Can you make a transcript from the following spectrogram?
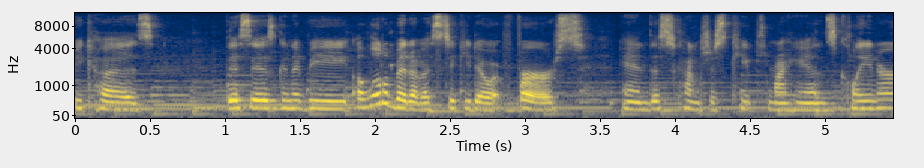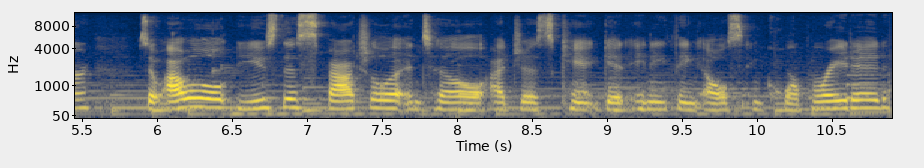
because this is going to be a little bit of a sticky dough at first and this kind of just keeps my hands cleaner. So I will use this spatula until I just can't get anything else incorporated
